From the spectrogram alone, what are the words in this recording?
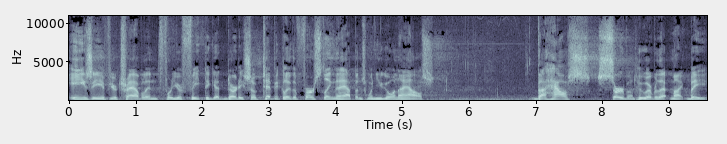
easy if you're traveling for your feet to get dirty. So typically, the first thing that happens when you go in the house the house servant, whoever that might be.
